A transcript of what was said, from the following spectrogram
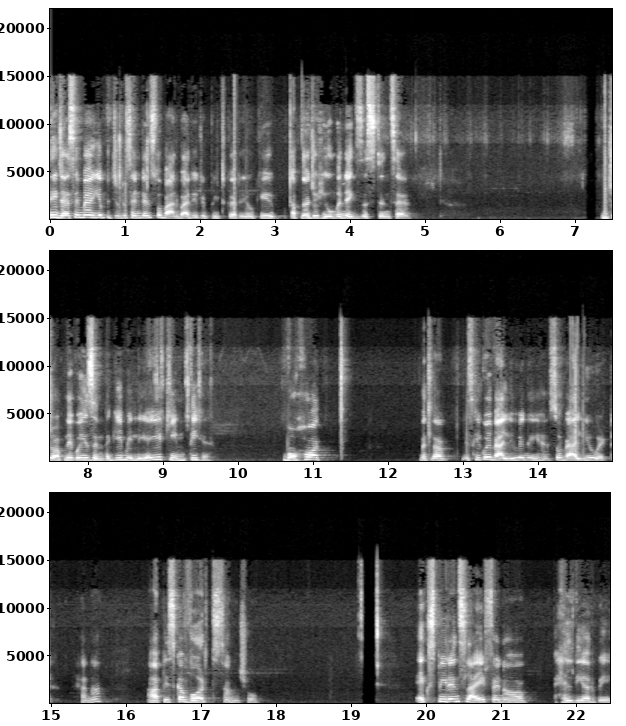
नहीं, जैसे मैं ये सेंटेंस तो बार बार ही रिपीट कर रही हूँ कि अपना जो ह्यूमन एग्जिस्टेंस है जो अपने को ये ज़िंदगी मिली है, ये कीमती है। बहुत मतलब इसकी कोई वैल्यू ही नहीं है सो वैल्यू इट है ना? आप इसका वर्थ समझो। Experience life in a healthier way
